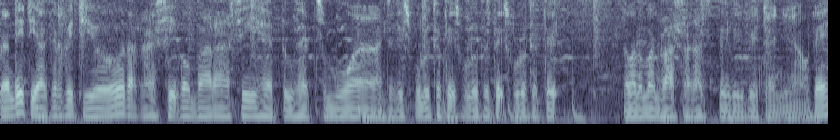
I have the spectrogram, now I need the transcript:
Nanti di akhir video tak kasih komparasi head to head semua. Dari 10 detik 10 detik 10 detik. Teman-teman rasakan sendiri bedanya oke? Okay?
